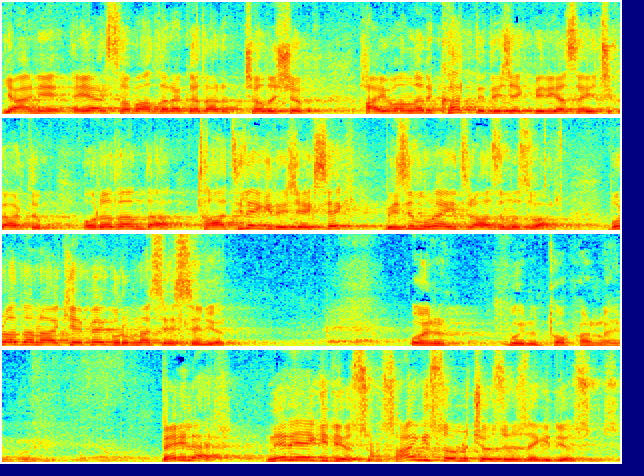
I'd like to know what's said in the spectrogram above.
yani eğer sabahlara kadar çalışıp hayvanları katledecek bir yasayı çıkartıp oradan da tatile gideceksek bizim buna itirazımız var. Buradan AKP grubuna sesleniyorum. Buyurun, buyurun toparlayın buyurun. Beyler nereye gidiyorsunuz? Hangi sorunu çözdüğünüzde gidiyorsunuz?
